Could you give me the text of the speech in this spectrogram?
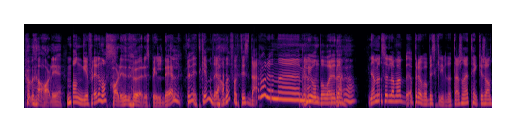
ja, men har de, Mange flere enn oss. har de en hørespilldel? Jeg vet ikke, men det hadde faktisk Der har du en eh, million dollar i det. Ja, ja. Nei, men altså, La meg prøve å beskrive dette. her, sånn Jeg tenker sånn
